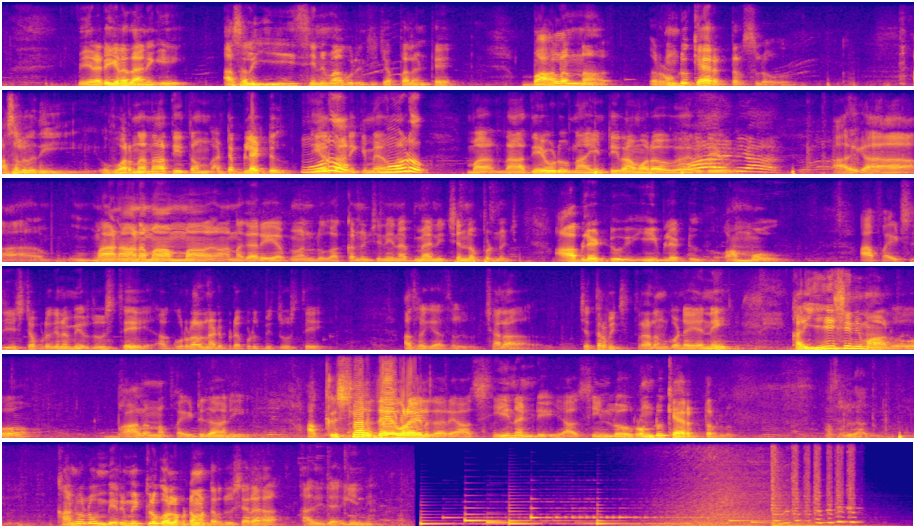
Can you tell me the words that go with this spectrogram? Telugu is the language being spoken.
మీరు అడిగిన దానికి అసలు ఈ సినిమా గురించి చెప్పాలంటే బాలన్న రెండు క్యారెక్టర్స్లో అసలు అది వర్ణనాతీతం అంటే బ్లడ్ దానికి మేము- మూడు. మా నా దేవుడు నా ఎన్టీ రామారావు గారి దేవుడు. ఇక మా నాన్న మా అమ్మ అన్నగారి అభిమానులు అక్కడి నుంచి నేను అభిమాని చిన్నప్పటి నుంచి. ఆ బ్లడ్ ఈ బ్లడ్ అమ్మో. ఆ ఫైట్స్ చేసేటప్పుడు కనుక మీరు చూస్తే ఆ గుర్రాలు నడిపేటప్పుడు మీరు చూస్తే అసలు అసలు చాలా చిత్ర విచిత్రాలు అనుకోండి అవన్నీ. కానీ ఈ సినిమాలో బాలన్న ఫైట్ కానీ ఆ కృష్ణదేవరాయలు గారి ఆ సీన్ అండి ఆ సీన్లో రెండు క్యారెక్టర్లు అసలు కనులు మెరిమిట్లు గొల్లపటం అంటారు చూసారా అది జరిగింది.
